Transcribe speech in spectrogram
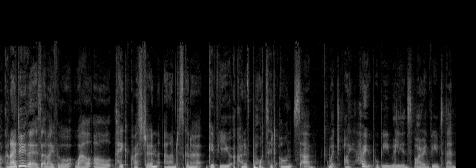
can I do this? And I thought, well, I'll take a question and I'm just going to give you a kind of potted answer, which I hope will be really inspiring for you to then.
